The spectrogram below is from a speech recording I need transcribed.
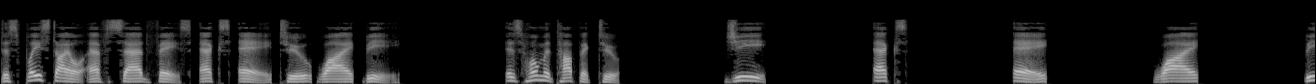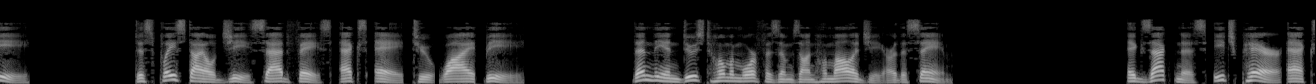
Display style f sad face x a to y b is homotopic to g x a y b. Display style g sad face x a to y b then the induced homomorphisms on homology are the same. Exactness Each pair X,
